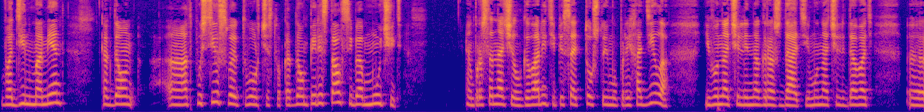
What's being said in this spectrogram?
в один момент, когда он э, отпустил свое творчество, когда он перестал себя мучить, он просто начал говорить и писать то, что ему приходило, его начали награждать, ему начали давать э,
